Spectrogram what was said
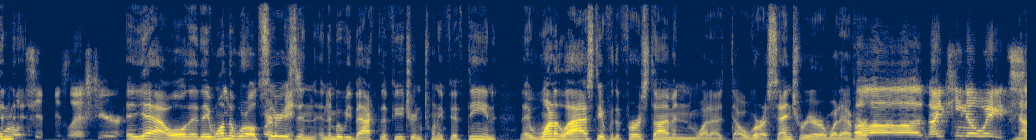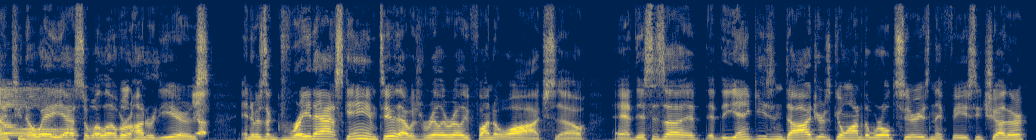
And- World Series last year. Yeah, well, they, they won the World Series in, in the movie Back to the Future in 2015. They won it last year for the first time in what a, over a century or whatever. Uh, 1908. so- 1908, yeah, so well over 100 years. Yeah. And it was a great ass game too. That was really really fun to watch. So, if this is a if, if the Yankees and Dodgers go on to the World Series and they face each other,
